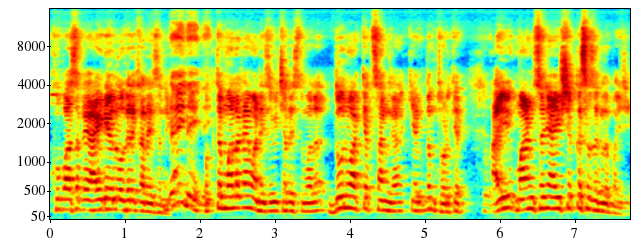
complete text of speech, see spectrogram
खूप असं काही आयडियल वगैरे करायचं नाही. नाही. फक्त मला काय म्हणायचं विचारायचं तुम्हाला दोन वाक्यात सांगा की एकदम थोडक्यात हो. आई माणसाने आयुष्य कसं जगलं पाहिजे?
